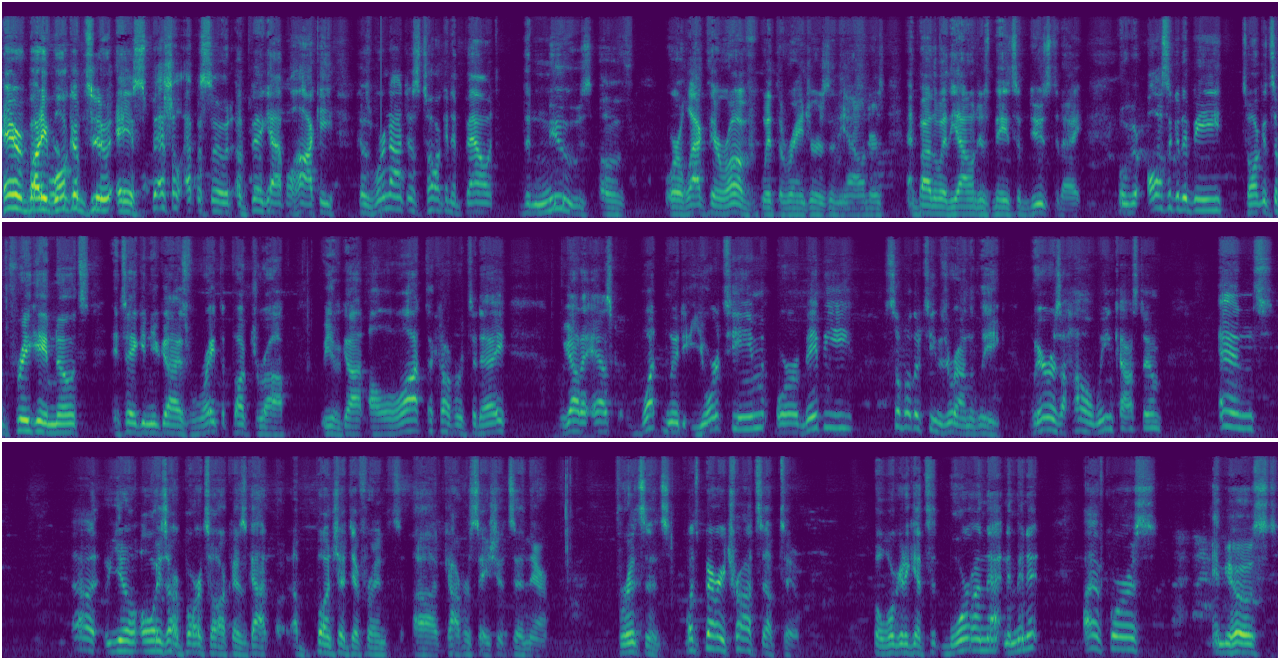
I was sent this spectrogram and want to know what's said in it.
Hey, everybody, welcome to a special episode of Big Apple Hockey because we're not just talking about the news of or lack thereof with the Rangers and the Islanders. And by the way, the Islanders made some news today, but we're also going to be talking some pregame notes and taking you guys right to puck drop. We have got a lot to cover today. We got to ask what would your team or maybe some other teams around the league wear as a Halloween costume? And uh, you know, always our bar talk has got a bunch of different uh, conversations in there. For instance, what's Barry Trotz up to? But we're going to get more on that in a minute. I, of course, am your host,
